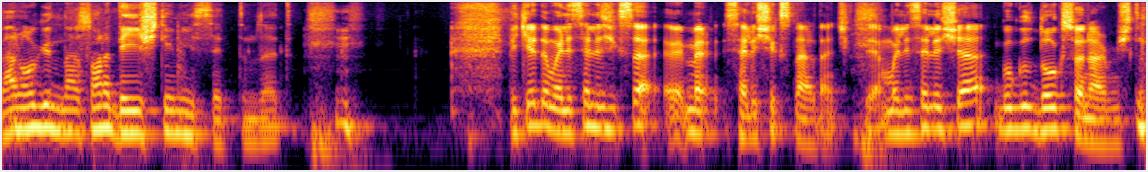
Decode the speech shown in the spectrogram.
Ben o günden sonra değiştiğimi hissettim zaten. Bir kere de Mali Selişiks'a... e, Selişiks nereden çıktı ya? Mali Selişik'e Google Docs önermiştim.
